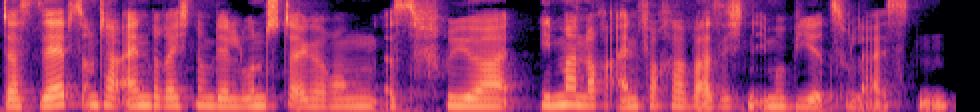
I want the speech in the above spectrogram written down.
dass selbst unter Einberechnung der Lohnsteigerungen es früher immer noch einfacher war, sich eine Immobilie zu leisten.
